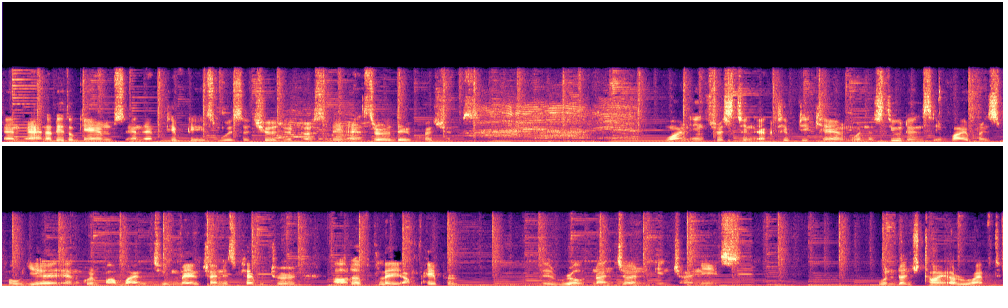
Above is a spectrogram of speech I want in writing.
and added little games and activities with the children as they answered their questions. One interesting activity came when the students invited Principal Ye and Grandpa Mike to make Chinese character out of clay on paper. They wrote Nanzheng in Chinese. When lunchtime arrived,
